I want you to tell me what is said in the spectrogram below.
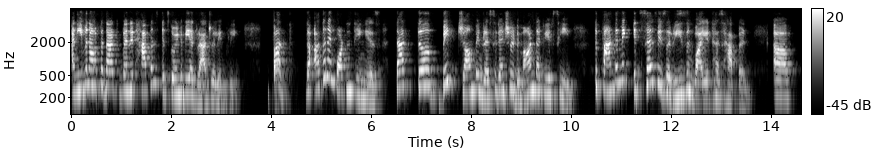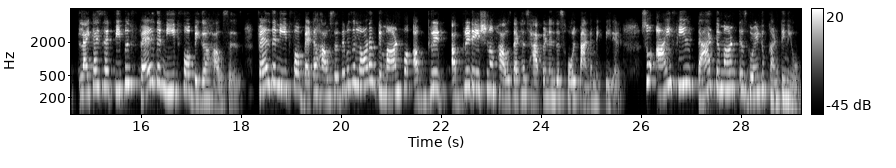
And even after that, when it happens, it's going to be a gradual increase. But the other important thing is that the big jump in residential demand that we have seen, the pandemic itself is a reason why it has happened. Uh, like I said, people felt the need for bigger houses, felt the need for better houses. There was a lot of demand for upgrade upgradation of house that has happened in this whole pandemic period. So I feel that demand is going to continue,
